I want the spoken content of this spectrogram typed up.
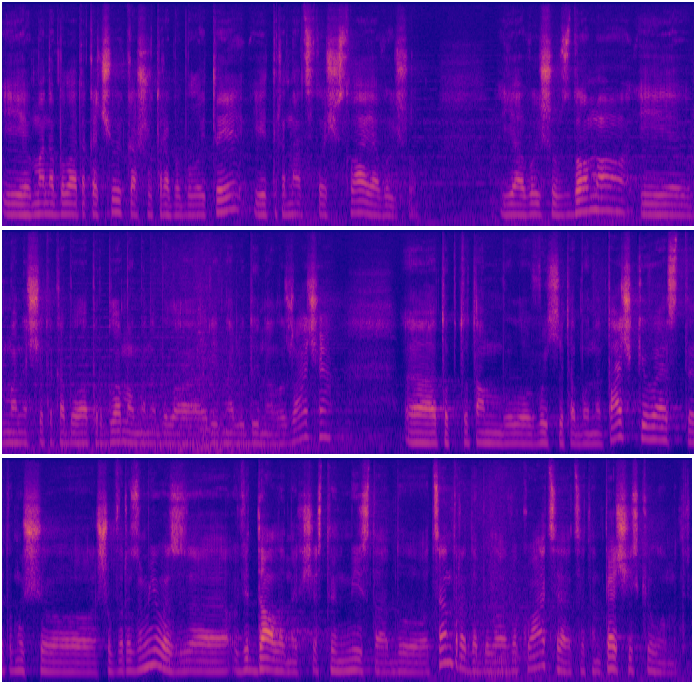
І в мене була така чуйка, що треба було йти. І 13 числа я вийшов. Я вийшов з дому, і в мене ще така була проблема. в мене була рідна людина лежача. Е, Тобто там було вихід або на тачки вести, тому що, щоб ви розуміли, з е, віддалених частин міста до центру, де була евакуація, це там 5-6 кілометрів.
